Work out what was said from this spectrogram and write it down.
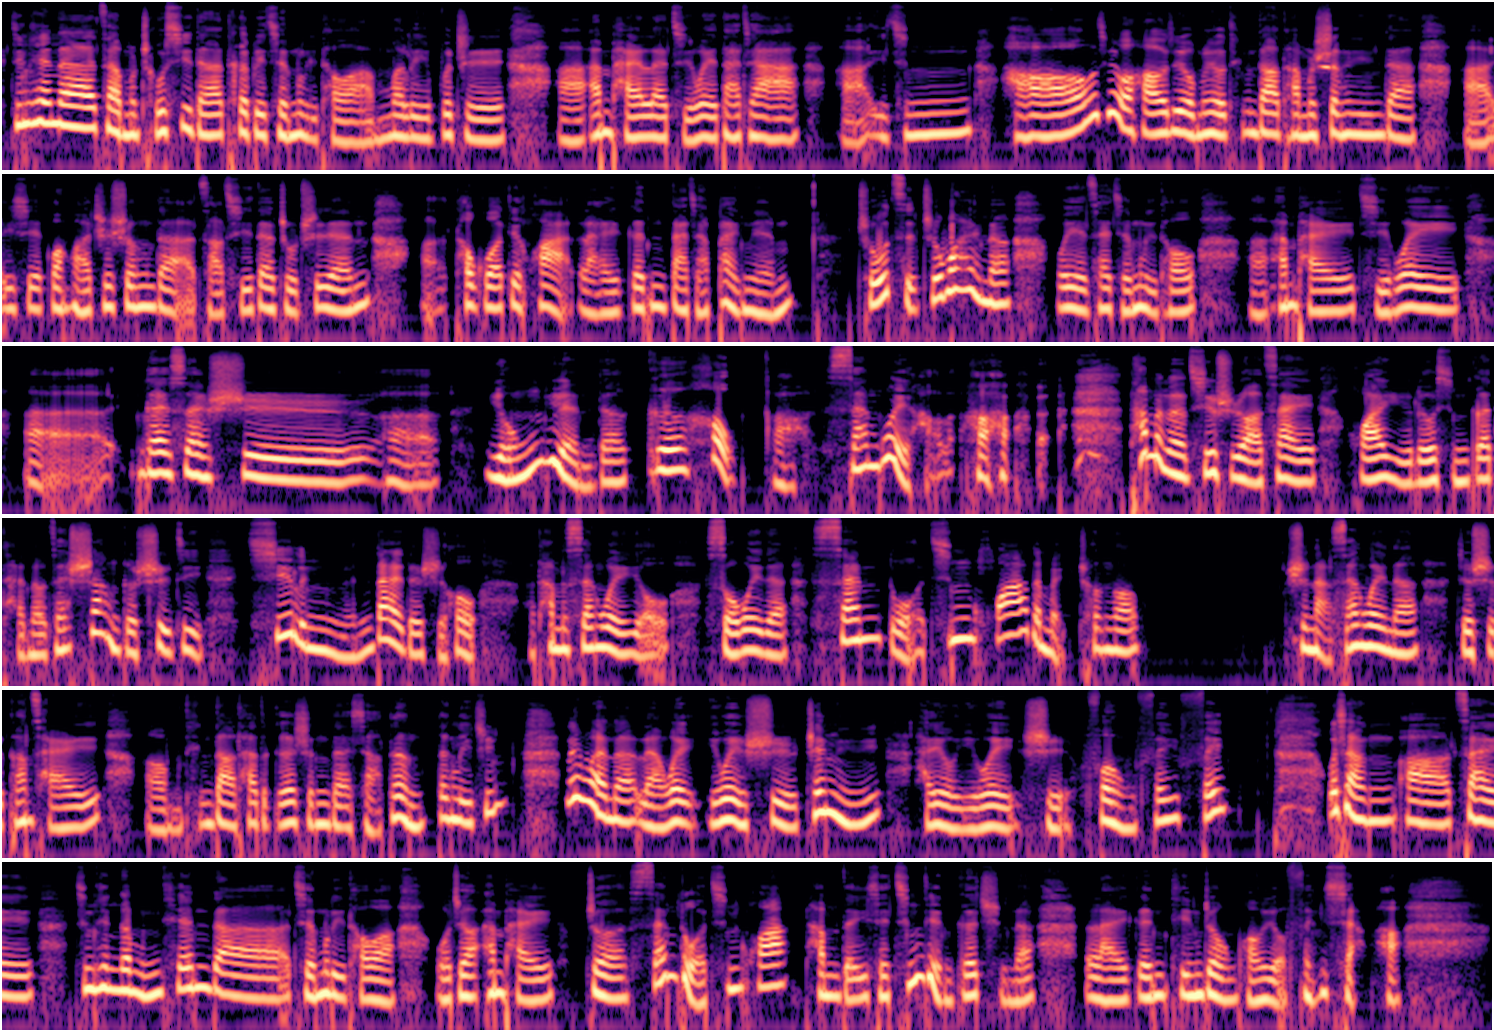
今天呢，在我们除夕的特别节目里头啊，茉莉不止啊安排了几位大家啊已经好久好久没有听到他们声音的啊一些光华之声的早期的主持人啊，透过电话来跟大家拜年。除此之外呢，我也在节目里头呃安排几位呃，应该算是呃永远的歌后啊，三位好了，哈哈。他们呢，其实啊，在华语流行歌坛呢，在上个世纪七零年代的时候，啊，他们三位有所谓的“三朵金花”的美称哦。是哪三位呢？就是刚才呃我们听到她的歌声的小邓邓丽君，另外呢两位，一位是珍妮，还有一位是凤飞飞。我想啊，在今天跟明天的节目里头啊，我就要安排这三朵金花他们的一些经典歌曲呢，来跟听众朋友分享哈。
